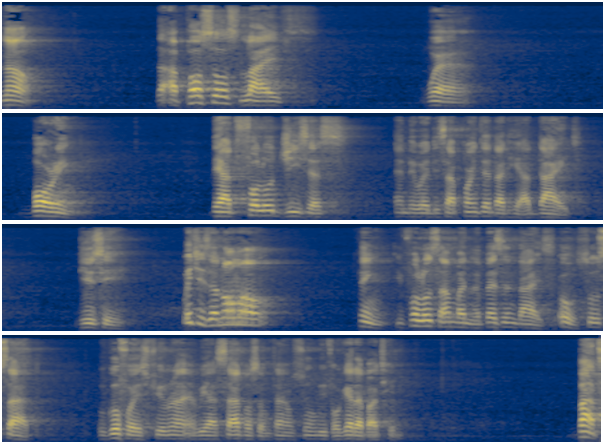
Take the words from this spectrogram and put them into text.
Now, the apostles' lives were boring. They had followed Jesus and they were disappointed that he had died. Do you see? Which is a normal thing. You follow somebody and the person dies. Oh, so sad. We go for his funeral and we are sad for some time. Soon we forget about him. But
